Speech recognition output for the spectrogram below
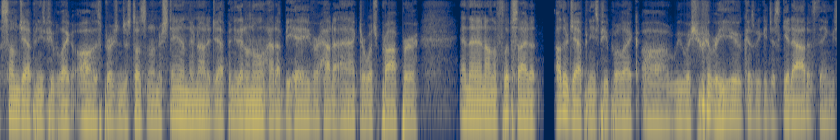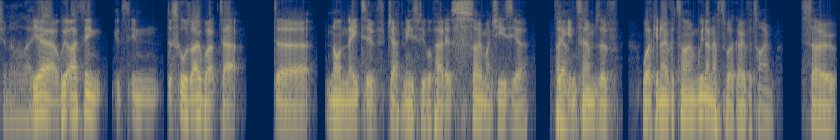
some Japanese people are like, oh, this person just doesn't understand. They're not a Japanese. They don't know how to behave or how to act or what's proper. And then on the flip side, other Japanese people are like, oh, we wish we were you because we could just get out of things, you know? Like, Yeah, we. I think it's in the schools I worked at. The non-native Japanese people have had it so much easier. Like Yeah. in terms of working overtime, we don't have to work overtime. So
